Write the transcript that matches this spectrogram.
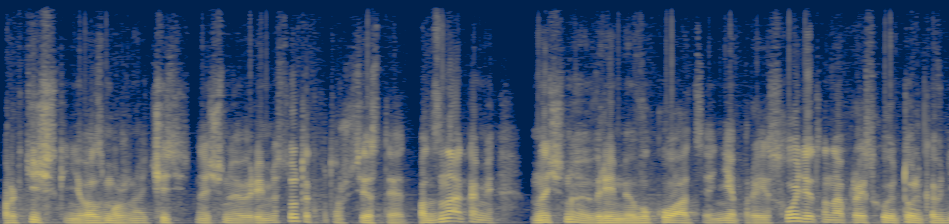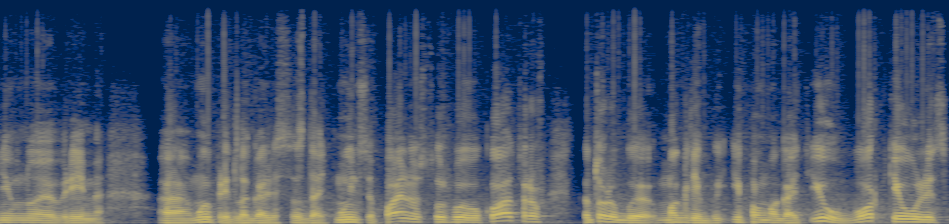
практически невозможно очистить в ночное время суток, потому что все стоят под знаками. В ночное время эвакуация не происходит, она происходит только в дневное время. А мы предлагали создать муниципальную службу эвакуаторов, которые бы могли бы и помогать и уборке улиц,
